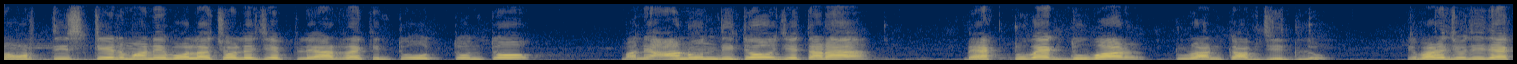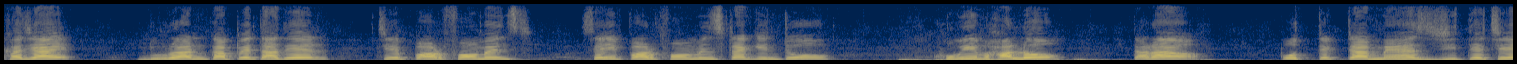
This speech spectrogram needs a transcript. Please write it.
নর্থ ইস্টের মানে বলা চলে যে প্লেয়াররা কিন্তু অত্যন্ত মানে আনন্দিত যে তারা ব্যাক টু ব্যাক দুবার টুরান কাপ জিতলো। এবারে যদি দেখা যায় ডুরান কাপে তাদের যে পারফরমেন্স সেই পারফরমেন্সটা কিন্তু খুবই ভালো। তারা প্রত্যেকটা ম্যাচ জিতেছে।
